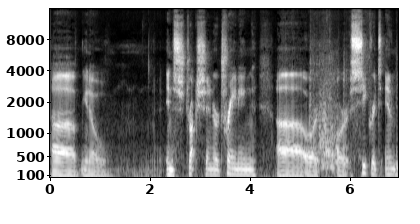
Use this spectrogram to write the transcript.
uh, you know, instruction or training uh, or or secret in,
